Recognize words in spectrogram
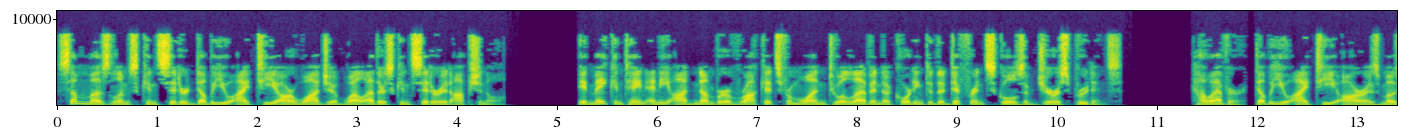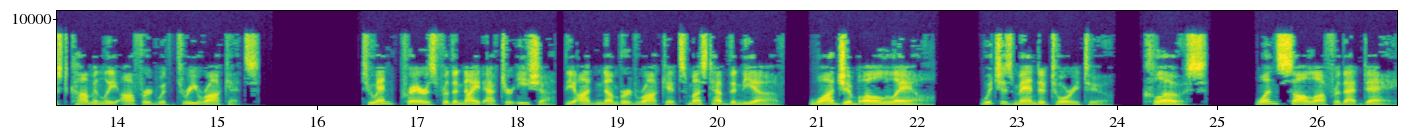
Some Muslims consider Witr wajib while others consider it optional. It may contain any odd number of rakats from 1 to 11 according to the different schools of jurisprudence. However, Witr is most commonly offered with three rakats. To end prayers for the night after Isha, the odd-numbered rakats must have the niyyah of wajib ul-layl, which is mandatory to close one's salah for that day.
